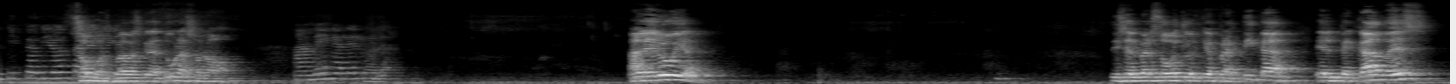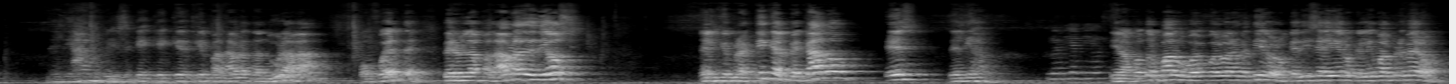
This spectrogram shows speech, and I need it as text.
Bendito Dios. ¿Somos nuevas criaturas o no? Amén, aleluya. Aleluya. Dice el verso 8, el que practica el pecado es diablo, dice, qué, qué, qué, qué palabra tan dura, ¿va? O fuerte. Pero en la palabra de Dios, el que practica el pecado es del diablo. Gloria a Dios. Y el apóstol Pablo vuelve a repetir lo que dice ahí, lo que leímos al primero,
